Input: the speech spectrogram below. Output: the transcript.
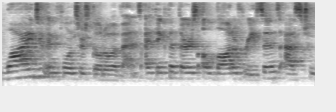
why do influencers go to events? I think that there's a lot of reasons as to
